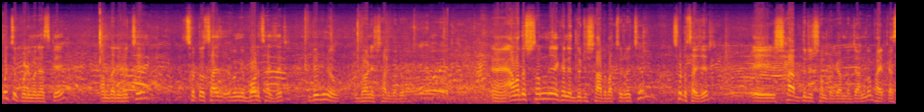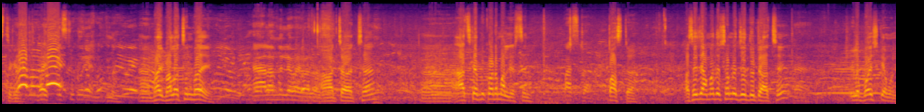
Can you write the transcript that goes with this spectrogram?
প্রচুর পরিমাণে আজকে আমদানি হচ্ছে ছোট সাইজ এবং বড় সাইজের বিভিন্ন ধরনের সার গরু। আমাদের সামনে এখানে দুটি সার বাচ্চা রয়েছে ছোট সাইজের এই সার দুটির সম্পর্কে আমরা জানব ভাইয়ের কাছ থেকে। ভাই ভালো আছেন ভাই? হ্যাঁ আলহামদুলিল্লাহ ভাই ভালো আচ্ছা আচ্ছা। আজকে আপনি কটা মাল এসছেন পাঁচটা। পাঁচটা। আচ্ছা যে আমাদের সামনে যে দুটো আছে এগুলো বয়স কেমন?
